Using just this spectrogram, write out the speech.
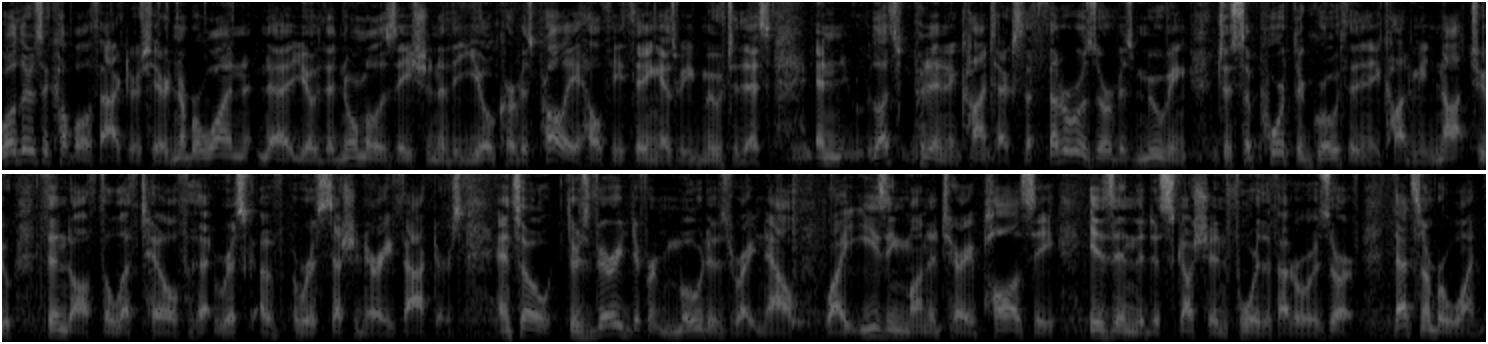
Well, there's a couple of factors here. Number one, uh, you know, the normalization of the yield curve is probably a healthy thing as we move to this. And let's put it in context. The Federal Reserve is moving to support the growth in the economy, not to fend off the left tail risk of recessionary factors. And so there's very different motives right now why easing monetary policy is in the discussion for the Federal Reserve. That's number one.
